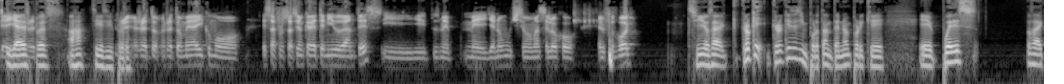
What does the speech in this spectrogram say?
Y, ya después, ajá, sigue, sigue, retomé ahí como esa frustración que había tenido de antes y pues me, llenó muchísimo más el ojo el fútbol. Sí, o sea, creo que, creo que eso es importante, ¿no? Porque eh, puedes, o sea,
